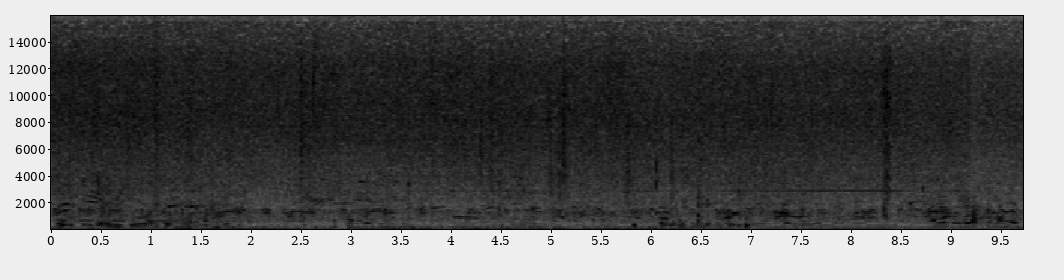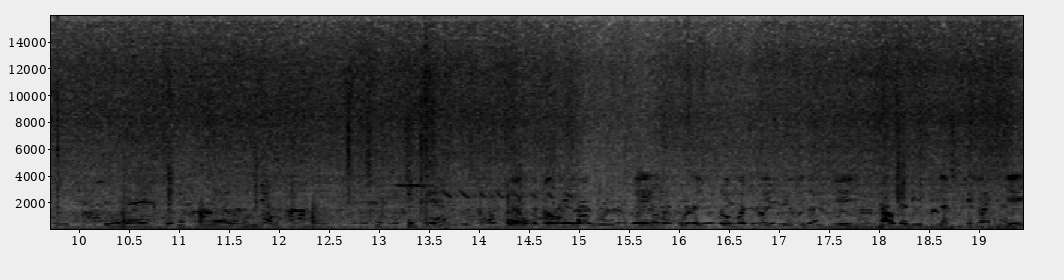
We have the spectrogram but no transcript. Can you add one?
거 가져가면 되겠다. 아, 원래 이것도 엄마 주로 해주거든? 예, 예. 나오면 이거 네가 챙겨가. 예, 예.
